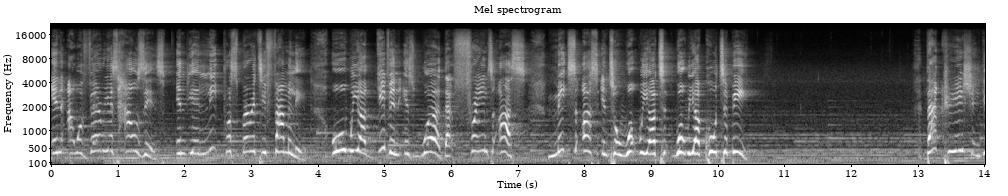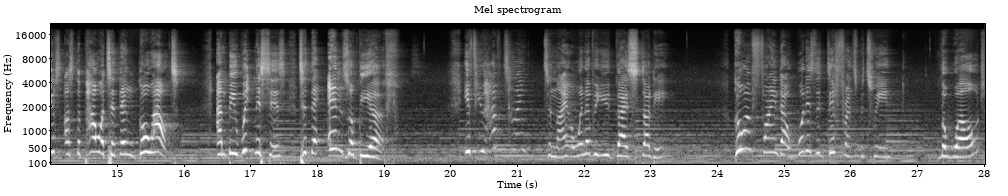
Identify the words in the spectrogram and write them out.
In our various houses, in the elite prosperity family, all we are given is word that frames us, makes us into what we are to, what we are called to be. That creation gives us the power to then go out and be witnesses to the ends of the earth. If you have time tonight or whenever you guys study, go and find out what is the difference between the world,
